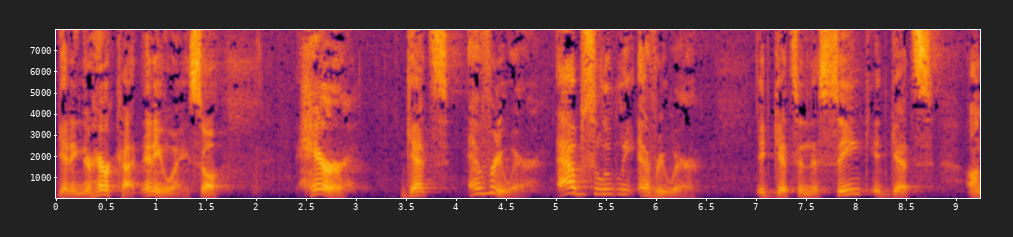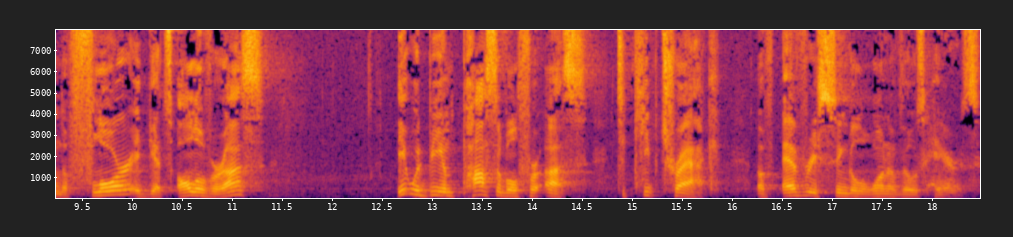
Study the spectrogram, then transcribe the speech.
getting their hair cut anyway. So, hair gets everywhere, absolutely everywhere. It gets in the sink, it gets on the floor, it gets all over us. It would be impossible for us to keep track of every single one of those hairs.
